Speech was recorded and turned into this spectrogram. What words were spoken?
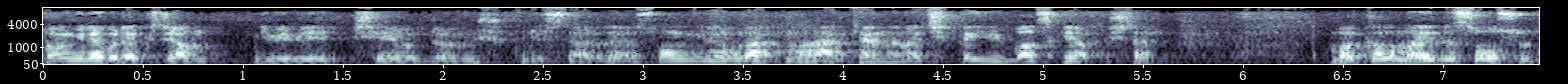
Son güne bırakacağım gibi bir şey dönmüş kulislerde. Son güne bırakma erkenden açıkla gibi baskı yapmışlar. Bakalım hayırlısı olsun.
